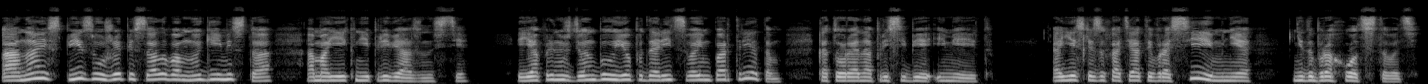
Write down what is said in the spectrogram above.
А она из Пизы уже писала во многие места о моей к ней привязанности, и я принужден был ее подарить своим портретам, которые она при себе имеет. А если захотят и в России мне недоброходствовать,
